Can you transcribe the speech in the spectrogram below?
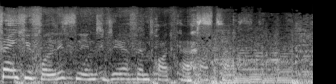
Thank you for listening to JFM Podcast.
